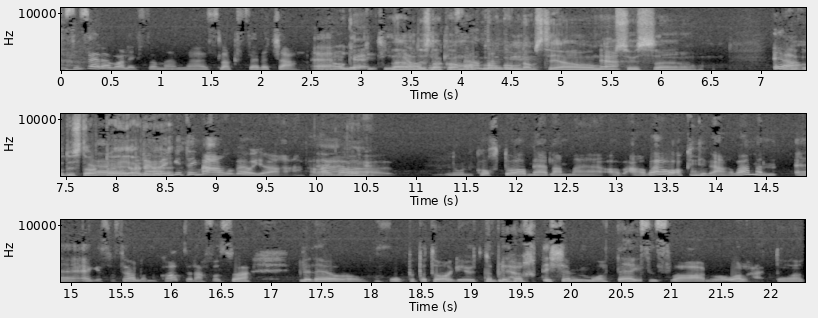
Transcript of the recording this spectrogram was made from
så syns jeg det var liksom en eh, slags Jeg vet ikke. Eh, litt utidig avbrytelse. Du snakka om ungdomstida og ungdomshus, og, ja, og du starta i RV. Men det har ingenting med RV å gjøre. Jeg var noen korte år medlem av RV og aktiv i RV, men eh, jeg er sosialdemokrat, og derfor så ble det å rope på torget uten å bli hørt ikke en måte jeg syns var noe ålreit å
